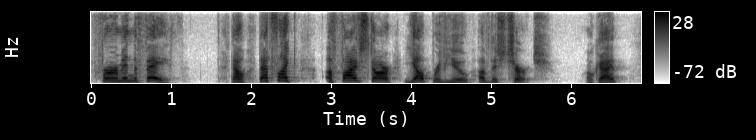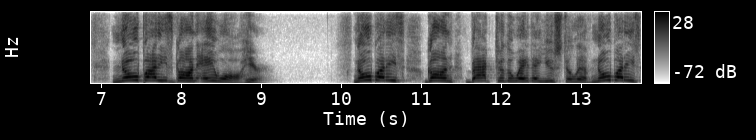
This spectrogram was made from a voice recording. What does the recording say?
firm in the faith. Now, that's like a five star Yelp review of this church, okay? Nobody's gone AWOL here. Nobody's gone back to the way they used to live. Nobody's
